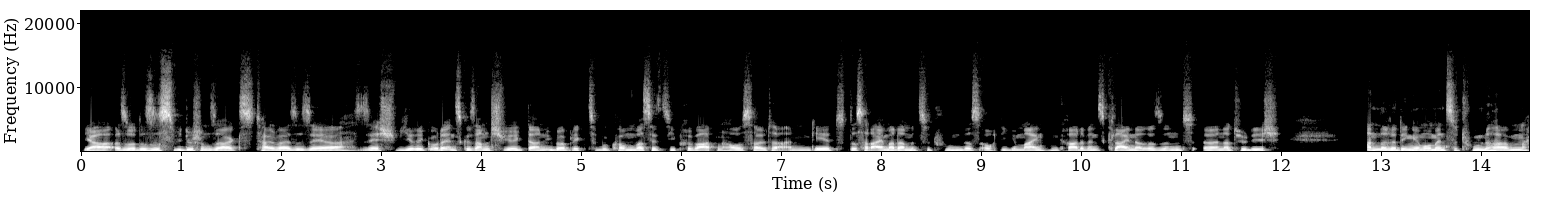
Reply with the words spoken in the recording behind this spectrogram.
Ja, also das ist, wie du schon sagst, teilweise sehr, sehr schwierig oder insgesamt schwierig, da einen Überblick zu bekommen, was jetzt die privaten Haushalte angeht. Das hat einmal damit zu tun, dass auch die Gemeinden, gerade wenn es kleinere sind, äh, natürlich andere Dinge im Moment zu tun haben,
